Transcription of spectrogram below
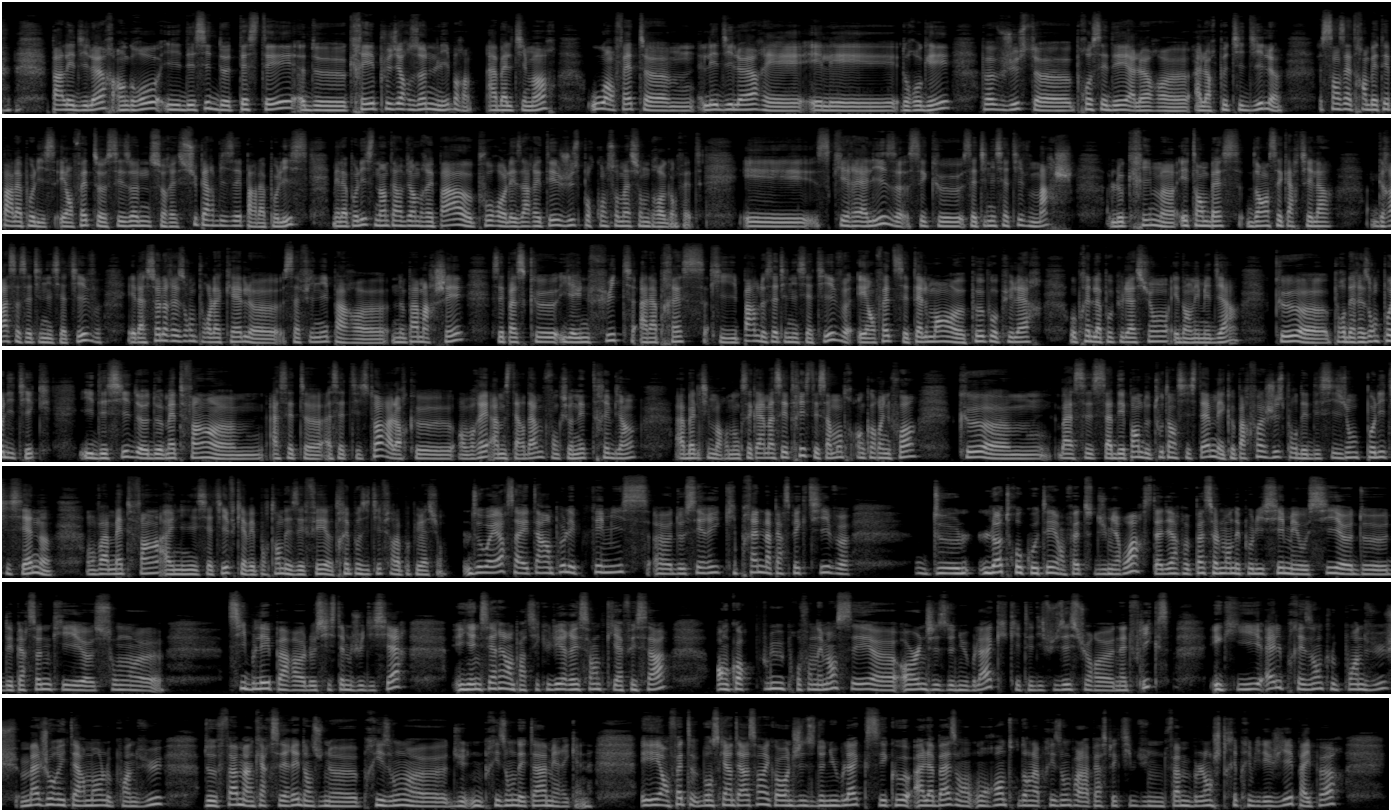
par les dealers. En gros, il décide de tester, de créer plusieurs zones libres à Baltimore, où en fait, euh, les dealers et, les drogués peuvent juste euh, procéder à leur, à leur petit deal sans être embêtés par la police. Et en fait, ces zones seraient supervisées par la police, mais la police n'intervient pas euh, pour les arrêter juste pour consommation de drogue en fait. Et ce qu'ils réalisent, c'est que cette initiative marche, le crime est en baisse dans ces quartiers-là grâce à cette initiative. Et la seule raison pour laquelle euh, ça finit par euh, ne pas marcher, c'est parce qu'il y a une fuite à la presse qui parle de cette initiative. Et en fait, c'est tellement peu populaire auprès de la population et dans les médias que pour des raisons politiques, ils décident de mettre fin à cette à cette histoire, alors que en vrai, Amsterdam fonctionnait très bien à Baltimore. Donc c'est quand même assez triste et ça montre encore une fois que euh, bah, ça dépend de tout un système et que parfois juste pour des décisions politiciennes, on va mettre fin à une initiative qui avait pourtant des effets euh, très positifs sur la population. The Wire, ça a été un peu les prémices euh, de séries qui prennent la perspective de l'autre côté en fait du miroir, c'est-à-dire pas seulement des policiers mais aussi de des personnes qui sont ciblées par le système judiciaire. Il y a une série en particulier récente qui a fait ça encore plus profondément, c'est euh, Orange is the New Black, qui était diffusé sur euh, Netflix, et qui, elle, présente le point de vue, majoritairement le point de vue, de femmes incarcérées dans une prison, euh, une prison d'État américaine. Et en fait, bon, ce qui est intéressant avec Orange is the New Black, c'est que à la base, on, rentre dans la prison par la perspective d'une femme blanche très privilégiée, Piper,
